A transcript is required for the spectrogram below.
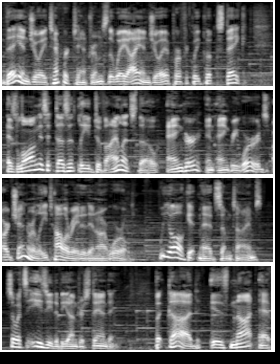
They enjoy temper tantrums the way I enjoy a perfectly cooked steak. As long as it doesn't lead to violence, though, anger and angry words are generally tolerated in our world. We all get mad sometimes, so it's easy to be understanding. But God is not at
